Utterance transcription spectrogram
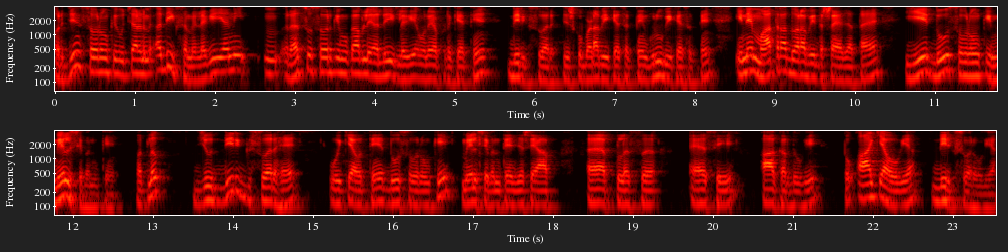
और जिन स्वरों के उच्चारण में अधिक समय लगे, यानी रस्व स्वर के मुकाबले अधिक लगे, उन्हें अपन कहते हैं दीर्घ स्वर, जिसको बड़ा भी कह सकते हैं, गुरु भी कह सकते हैं, इन्हें मात्रा द्वारा भी दर्शाया जाता है, ये दो स्वरों के मेल से बनते हैं। मतलब जो दीर्घ स्वर है, वो क्या होते हैं, दो स्वरों के मेल से बनते हैं। जैसे आप अ प्लस ए से आ कर दोगे तो आ क्या हो गया? दीर्घ स्वर हो गया।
